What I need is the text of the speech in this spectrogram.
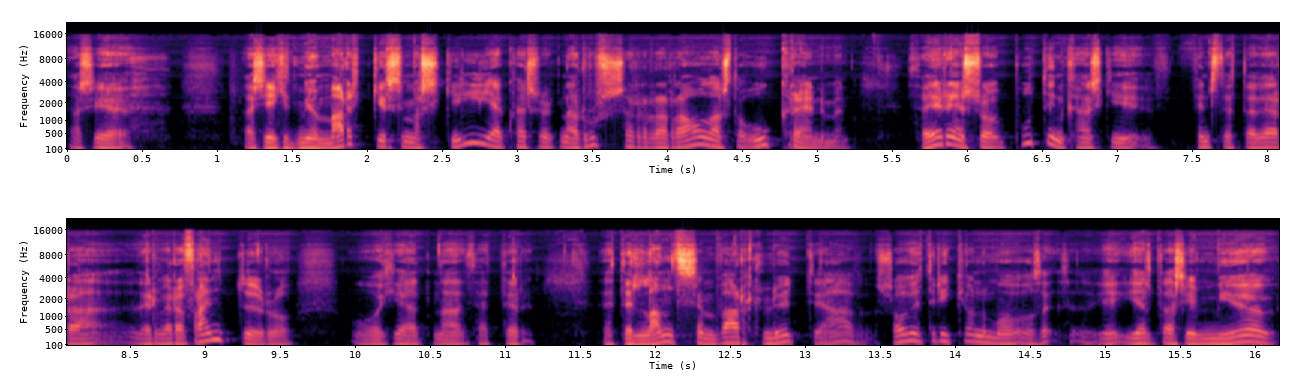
það sé, það sé ekki mjög margir sem að skilja hvers vegna russar er að ráðast á Úkrænum en þeir eins og Putin kannski finnst þetta að vera, þeir vera frændur og, og hérna þetta er, þetta er land sem var hluti af Sovjetríkjónum og, og ég held að það sé mjög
